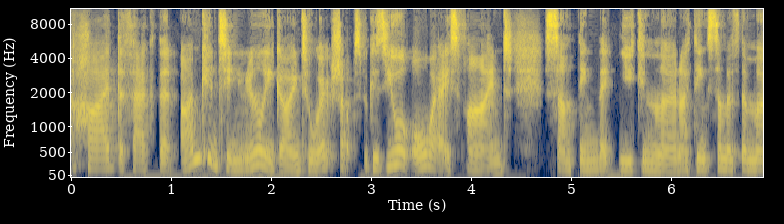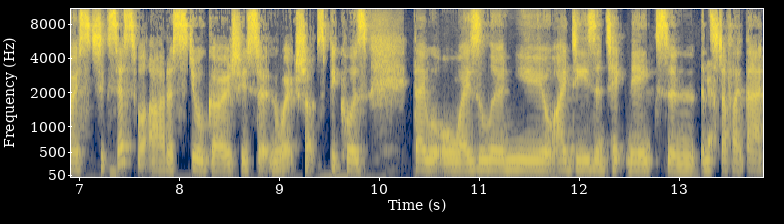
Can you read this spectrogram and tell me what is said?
hide the fact that I'm continually going to workshops because you will always find something that you can learn. I think some of the most successful artists still go to certain workshops because they will always learn new ideas and techniques and, and stuff like that.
